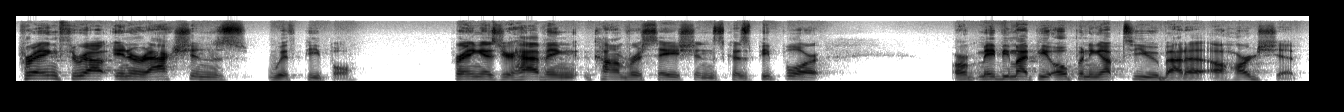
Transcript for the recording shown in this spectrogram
praying throughout interactions with people, praying as you're having conversations, because people are, or maybe might be opening up to you about a, a hardship.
